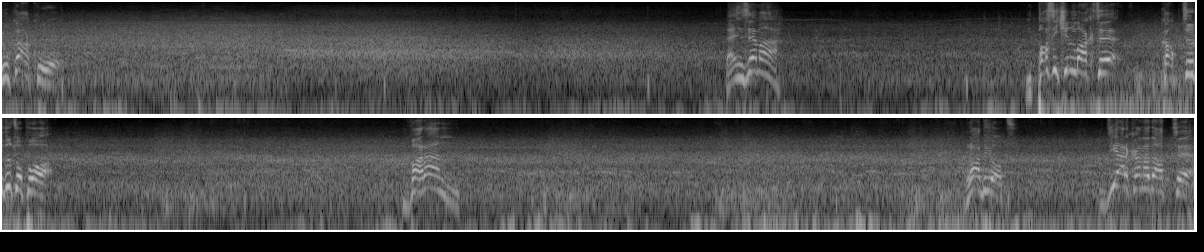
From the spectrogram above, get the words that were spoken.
Lukaku. Benzema. Pas için baktı. Kaptırdı topu. Varan. Rabiot. Diğer kanada attı.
